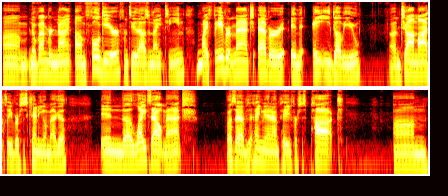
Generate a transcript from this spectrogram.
um, November 9th, um, Full Gear from 2019. My favorite match ever in AEW, um, Jon Moxley versus Kenny Omega. In the Lights Out match, we also have Hangman Adam Page versus Pac. Um,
